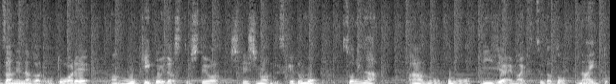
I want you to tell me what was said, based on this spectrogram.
残念ながら音割れ、あの、大きい声出すとしては、してしまうんですけども、それが、あの、この DJI マイク2だとないと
